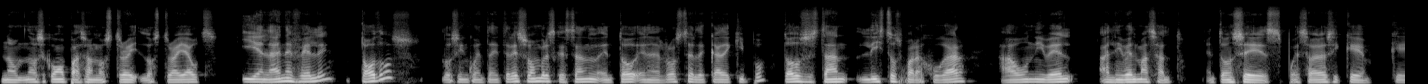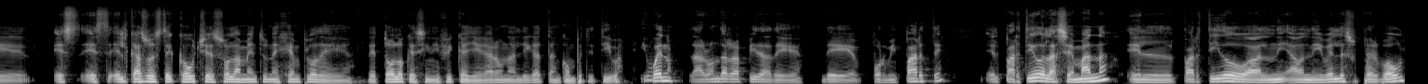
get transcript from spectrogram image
no, no sé cómo pasan los, los tryouts. Y en la NFL, todos los 53 hombres que están en, en el roster de cada equipo, todos están listos para jugar a un nivel, al nivel más alto. Entonces, pues ahora sí que, que es, el caso de este coach es solamente un ejemplo de, de, todo lo que significa llegar a una liga tan competitiva. Y bueno, la ronda rápida de, de por mi parte, el partido de la semana, el partido al, al nivel de Super Bowl,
